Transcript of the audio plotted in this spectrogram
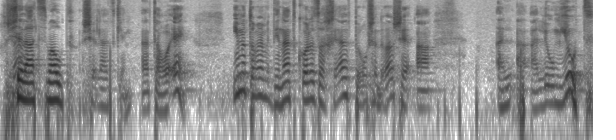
עכשיו, של העצמאות. של, כן. אתה רואה, אם אתה אומר מדינת כל אזרחיה, פירוש הדבר שהלאומיות שה,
